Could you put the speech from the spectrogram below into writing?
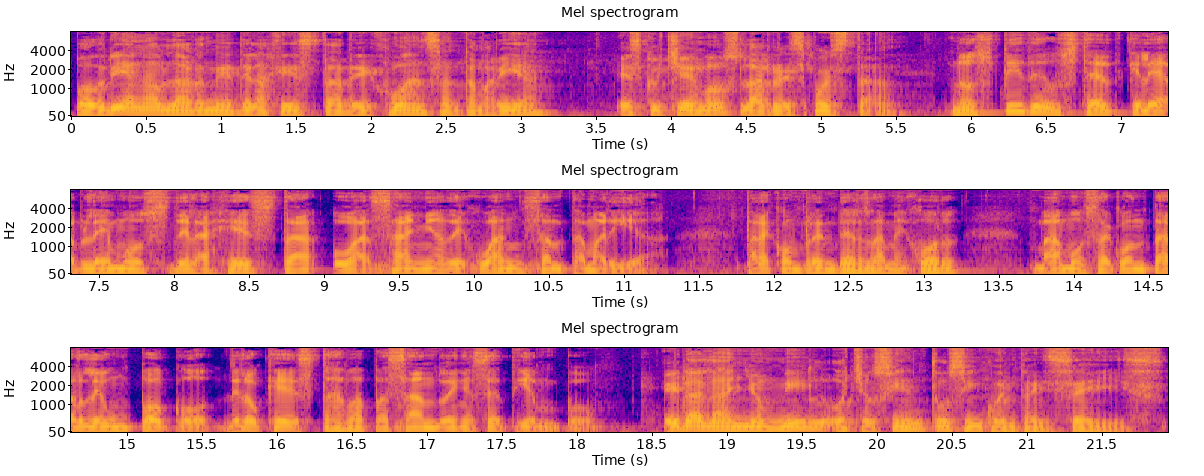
¿Podrían hablarme de la gesta de Juan Santamaría? Escuchemos la respuesta. Nos pide usted que le hablemos de la gesta o hazaña de Juan Santamaría. Para comprenderla mejor, vamos a contarle un poco de lo que estaba pasando en ese tiempo. Era el año 1856.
